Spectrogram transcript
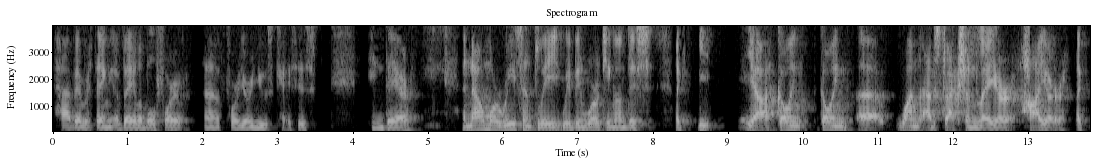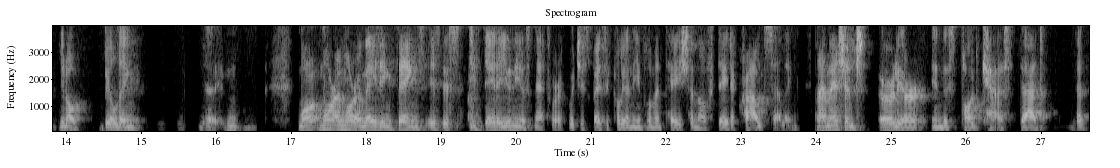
have everything available for uh, for your use cases in there. And now, more recently, we've been working on this, like yeah, going going uh, one abstraction layer higher, like you know, building. Uh, more, more and more amazing things is this data unions network, which is basically an implementation of data crowd selling. And I mentioned earlier in this podcast that that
